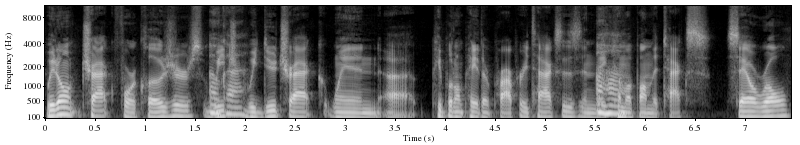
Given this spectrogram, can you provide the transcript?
We don't track foreclosures. We Okay. we do track when uh, people don't pay their property taxes and they Uh-huh. come up on the tax sale roll,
